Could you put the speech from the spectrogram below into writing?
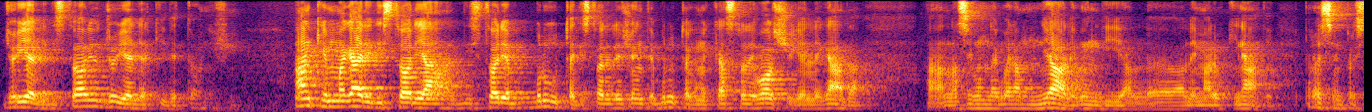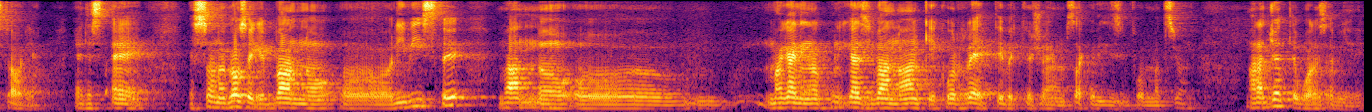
gioielli di storia, gioielli architettonici. Anche magari di storia, di storia brutta, di storia recente brutta come Castro dei Volsci che è legata alla seconda guerra mondiale, quindi al- alle marocchinate, però è sempre storia. Ed è- è- sono cose che vanno eh, riviste, vanno eh, magari in alcuni casi vanno anche corrette perché c'è un sacco di disinformazione, ma la gente vuole sapere,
